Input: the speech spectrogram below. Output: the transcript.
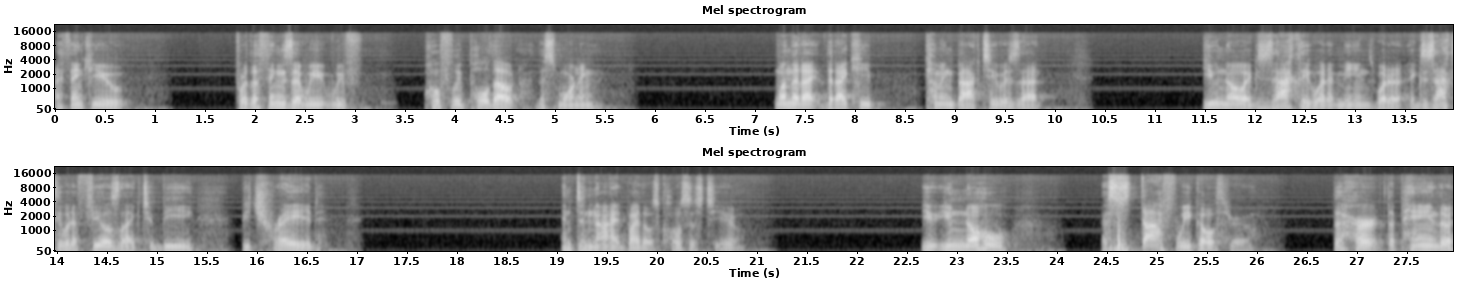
I thank you for the things that we, we've hopefully pulled out this morning. One that I, that I keep coming back to is that you know exactly what it means, what it, exactly what it feels like to be betrayed and denied by those closest to you. You, you know the stuff we go through the hurt, the pain, the,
